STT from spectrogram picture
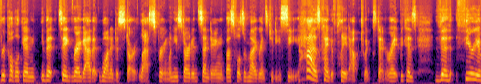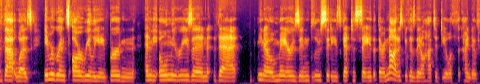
Republican that say Greg Abbott wanted to start last spring when he started sending busfuls of migrants to DC has kind of played out to an extent, right? Because the theory of that was immigrants are really a burden, and the only reason that you know mayors in blue cities get to say that they're not is because they don't have to deal with the kind of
